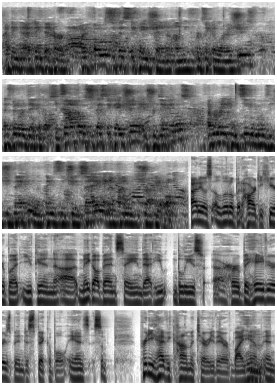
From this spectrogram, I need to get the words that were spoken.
I think that I think that her, her faux sophistication on these particular issues has been ridiculous. It's not faux sophistication, it's ridiculous. Everybody can see the moves that she's making and the things that she's saying, and I find it disreputable. Audio is a little bit hard to hear, but you can uh, make out Ben saying that he believes uh, her behavior has been despicable and some pretty heavy commentary there by him. Mm. And,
